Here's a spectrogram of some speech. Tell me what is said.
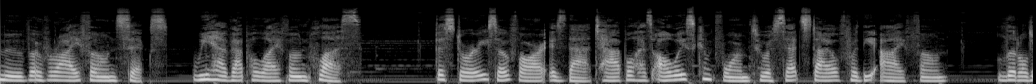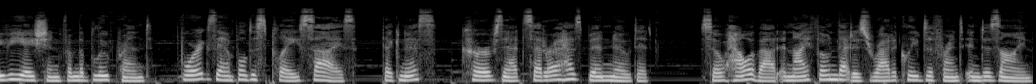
move over iPhone 6, we have Apple iPhone Plus. The story so far is that Apple has always conformed to a set style for the iPhone. Little deviation from the blueprint, for example display size, thickness, curves etc. has been noted. So how about an iPhone that is radically different in design,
